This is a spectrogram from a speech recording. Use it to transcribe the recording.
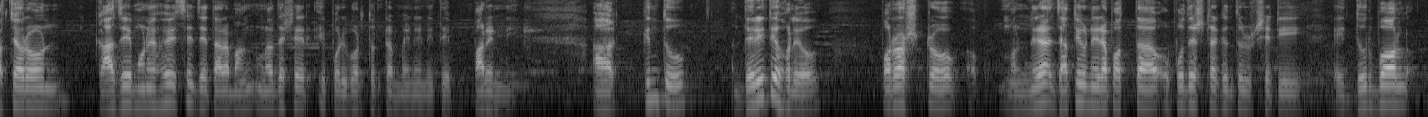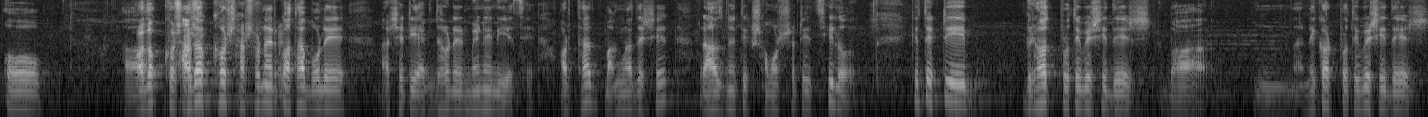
আচরণ কাজে মনে হয়েছে যে তারা বাংলাদেশের এই পরিবর্তনটা মেনে নিতে পারেননি। কিন্তু দেরিতে হলেও পররাষ্ট্র জাতীয় নিরাপত্তা উপদেষ্টা কিন্তু সেটি এই দুর্বল ও অদক্ষ শাসনের কথা বলে সেটি এক ধরনের মেনে নিয়েছে। অর্থাৎ বাংলাদেশের রাজনৈতিক সমস্যাটি ছিল। কিন্তু একটি বৃহৎ প্রতিবেশী দেশ বা নিকট প্রতিবেশী দেশ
